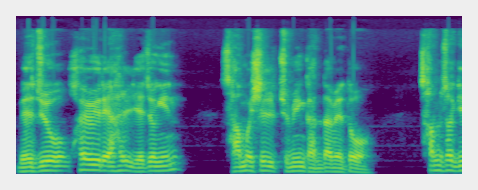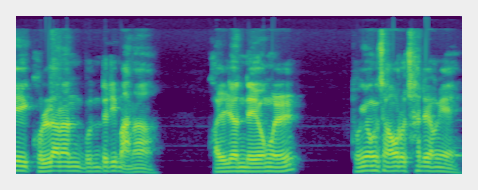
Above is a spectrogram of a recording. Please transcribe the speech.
매주 화요일에 할 예정인 사무실 주민 간담회도 참석이 곤란한 분들이 많아 관련 내용을 동영상으로 촬영해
